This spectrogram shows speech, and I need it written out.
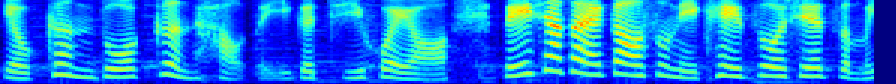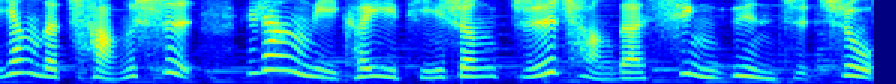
有更多更好的一个机会哦。等一下再来告诉你，可以做些怎么样的尝试，让你可以提升职场的幸运指数。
